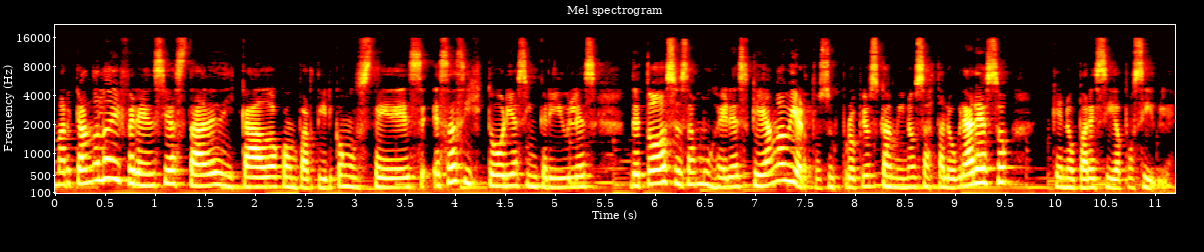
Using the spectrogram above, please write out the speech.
Marcando la diferencia está dedicado a compartir con ustedes esas historias increíbles de todas esas mujeres que han abierto sus propios caminos hasta lograr eso que no parecía posible.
